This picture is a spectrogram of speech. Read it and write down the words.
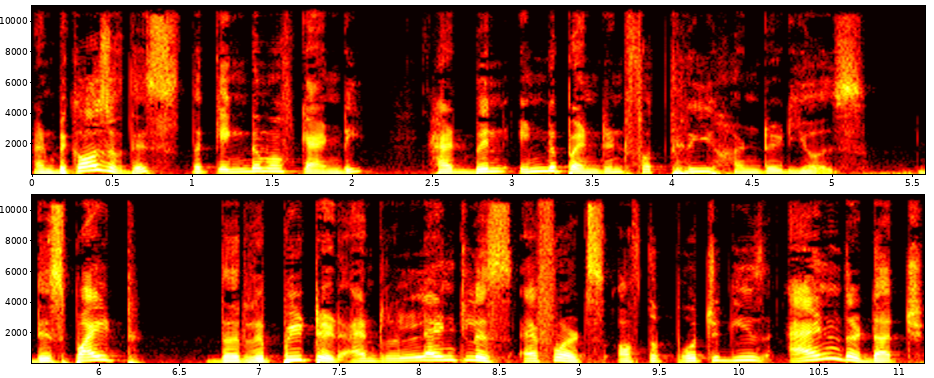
And because of this, the kingdom of Kandy had been independent for 300 years. Despite the repeated and relentless efforts of the Portuguese and the Dutch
